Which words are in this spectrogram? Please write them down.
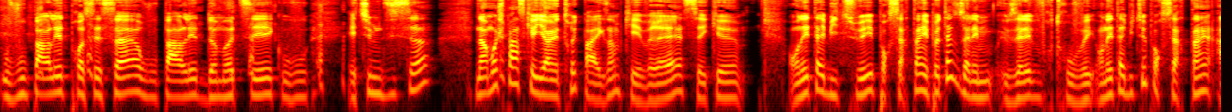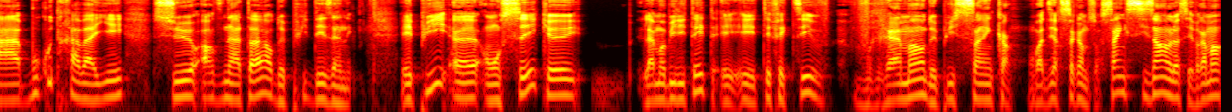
où vous parlez de processeurs, vous parlez de domotique, où vous et tu me dis ça? Non, moi je pense qu'il y a un truc par exemple qui est vrai, c'est que on est habitué pour certains et peut-être vous allez vous allez vous retrouver. On est habitué pour certains à beaucoup travailler sur ordinateur depuis des années. Et puis euh, on sait que la mobilité est, effective vraiment depuis cinq ans. On va dire ça comme ça. Cinq, six ans, là, c'est vraiment,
